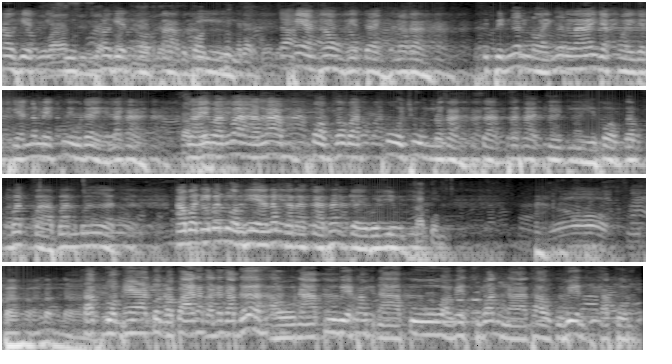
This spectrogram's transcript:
เฮาเห็ดบุญเฮาเห็ดเอาตามที่แห้งเฮาเห็ดได้นะคะสิเป็นเงินหน่อยเงินร้ายอยากหอยอยากเขียนน้ำแม่คู่ได้นะคะหลายวัดว่าอารามพร้อมกับวัดโพชุ่มนะคะสามพระธาตุเจดีย์พร้อมกับวัดป่าบ้านเมื่อเอาวันนี้มารวมแห่น้ำกันอากาศท่านใจบริยิมครับผมปลาหาำลำนาครับรวมแห่ต้นปมะปรางกันนะครับเด้อเอานาปูเวทเข้านาปูเวทสุวรรณนาเท่ากูเวนครับผม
